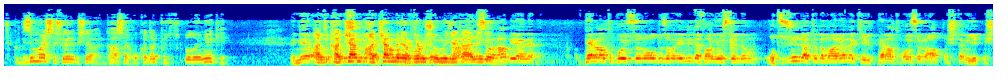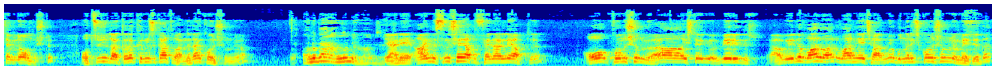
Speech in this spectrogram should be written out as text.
çünkü bizim maçta şöyle bir şey var. Galatasaray o kadar kötü futbol oynuyor ki. E ne, Artık hakem- hakem bile konuşulmayacak konu- hale geliyor. abi yani penaltı pozisyonu olduğu zaman 50 defa gösterelim. 30. dakikada Mariano ki penaltı pozisyonu 60'ta mı 70'te mi ne olmuştu? 30. dakikada kırmızı kart var. Neden konuşulmuyor? Onu ben anlamıyorum abi zaten. Yani aynısını şey yaptı, Fener'le yaptı. O konuşulmuyor. Aa işte verilir. Ya verilir var var. Var niye çağırmıyor? Bunlar hiç konuşulmuyor medyada.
